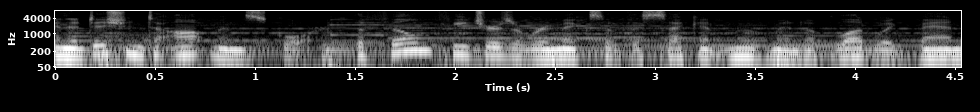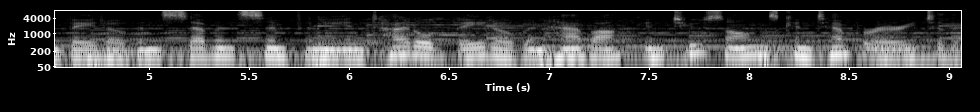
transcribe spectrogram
In addition to Ottman's score, the film features a remix of the second movement of Ludwig van Beethoven's Seventh Symphony entitled Beethoven Havoc and two songs contemporary to the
